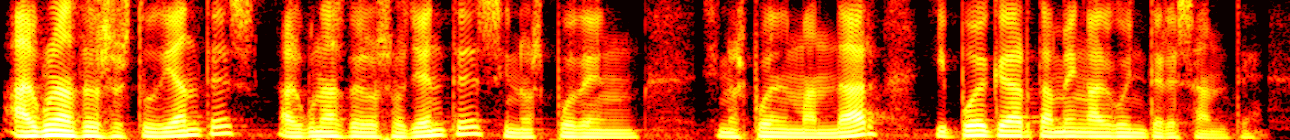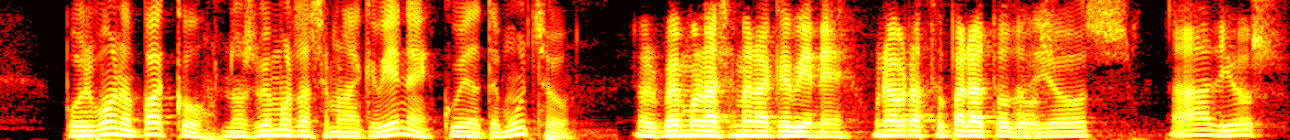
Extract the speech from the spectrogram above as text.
algunas de los estudiantes, algunas de los oyentes, si nos pueden, si nos pueden mandar, y puede quedar también algo interesante. Pues bueno, Paco, nos vemos la semana que viene. Cuídate mucho. Nos vemos la semana que viene. Un abrazo para todos. Adiós. Adiós.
